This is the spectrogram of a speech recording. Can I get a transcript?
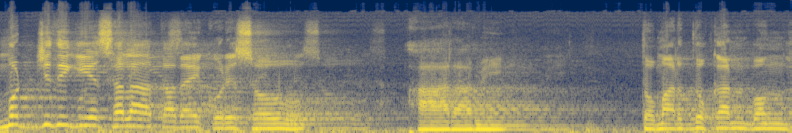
মসজিদে গিয়ে সালাত আদায় করেছ। আর আমি তোমার দোকান বন্ধ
